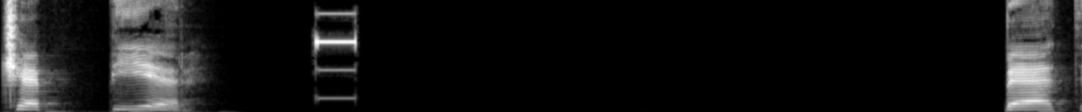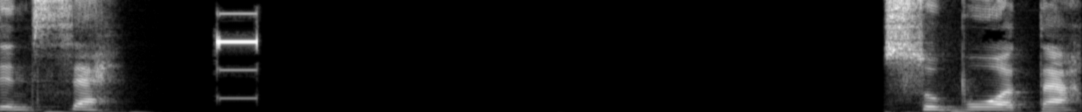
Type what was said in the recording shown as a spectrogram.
Чепир Пятница Суббота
